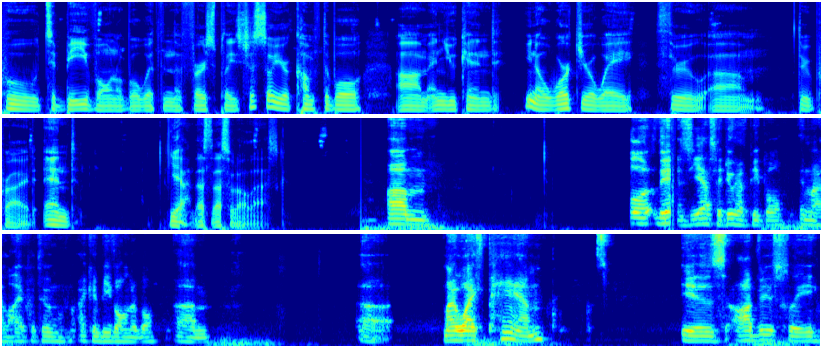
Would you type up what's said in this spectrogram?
who to be vulnerable with in the first place just so you're comfortable um, and you can you know work your way through um, through pride? And yeah that's that's what i'll ask. Um well the answer is yes i do have people in my life with whom i can be vulnerable um uh my wife Pam is obviously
